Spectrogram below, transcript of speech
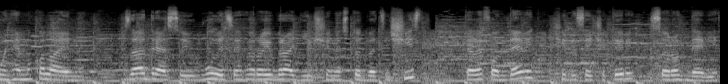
Ольги Миколаївни за адресою вулиця Героїв Радіївщини 126, телефон 9 64 49.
